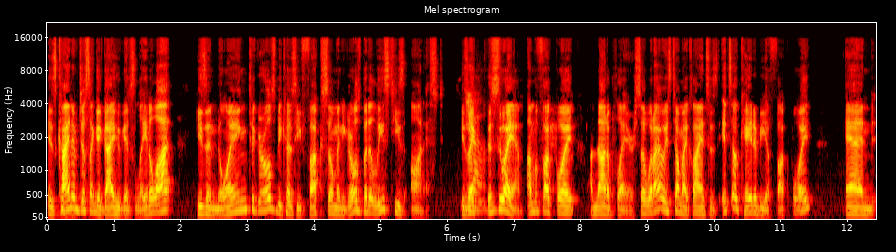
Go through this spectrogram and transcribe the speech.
is kind of just like a guy who gets laid a lot. He's annoying to girls because he fucks so many girls but at least he's honest. He's Yeah. like this is who i am. I'm a fuck boy. I'm not a player. So what i always tell my clients is it's okay to be a fuck boy and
